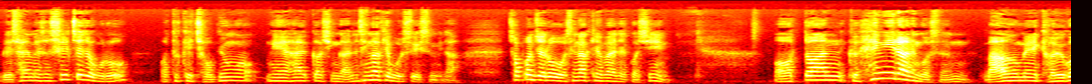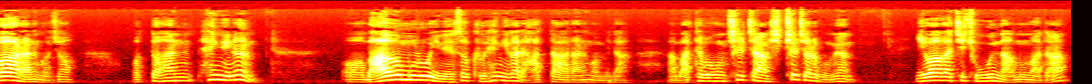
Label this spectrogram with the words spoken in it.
우리의 삶에서 실제적으로 어떻게 적용해야 할 것인가는 생각해 볼 수 있습니다. 첫 번째로 생각해 봐야 될 것이 어떠한 그 행위라는 것은 마음의 결과라는 거죠. 어떠한 행위는 어, 마음으로 인해서 그 행위가 나왔다라는 겁니다. 아, 마태복음 7장 17절을 보면 이와 같이 좋은 나무마다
